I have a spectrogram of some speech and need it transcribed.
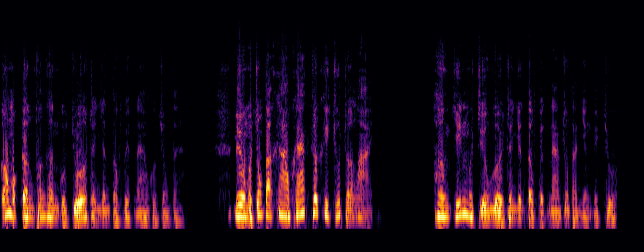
có một cơn phấn hưng của Chúa trên dân tộc Việt Nam của chúng ta. Điều mà chúng ta khao khát trước khi Chúa trở lại. Hơn 90 triệu người trên dân tộc Việt Nam chúng ta nhận biết Chúa.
